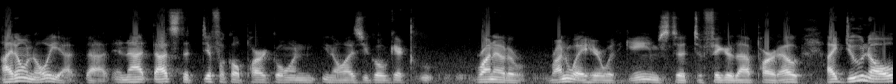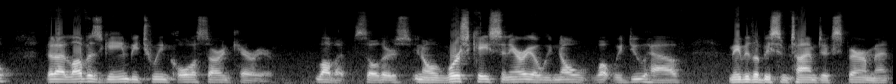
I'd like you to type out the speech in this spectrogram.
I don't know yet that, and that that's the difficult part going. You know, as you go get run out of runway here with games to to figure that part out. I do know that I love his game between Kolesar and Carrier. Love it. So there's, you know, worst case scenario, we know what we do have. Maybe there'll be some time to experiment.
